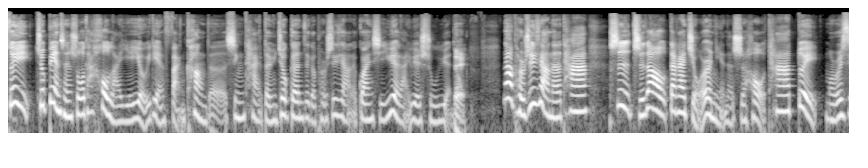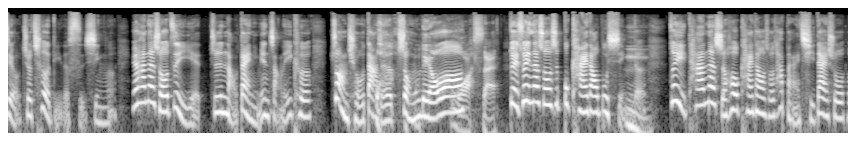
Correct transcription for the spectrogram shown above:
所以就变成说，他后来也有一点反抗的心态，等于就跟这个 Patricia 的关系越来越疏远。对，那 Patricia 呢，他是直到大概九二年的时候，他对 Mauricio 就彻底的死心了，因为他那时候自己也就是脑袋里面长了一颗撞球大的肿瘤哦，哇塞，对，所以那时候是不开刀不行的。嗯所以她那时候开刀的时候，她本来期待说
